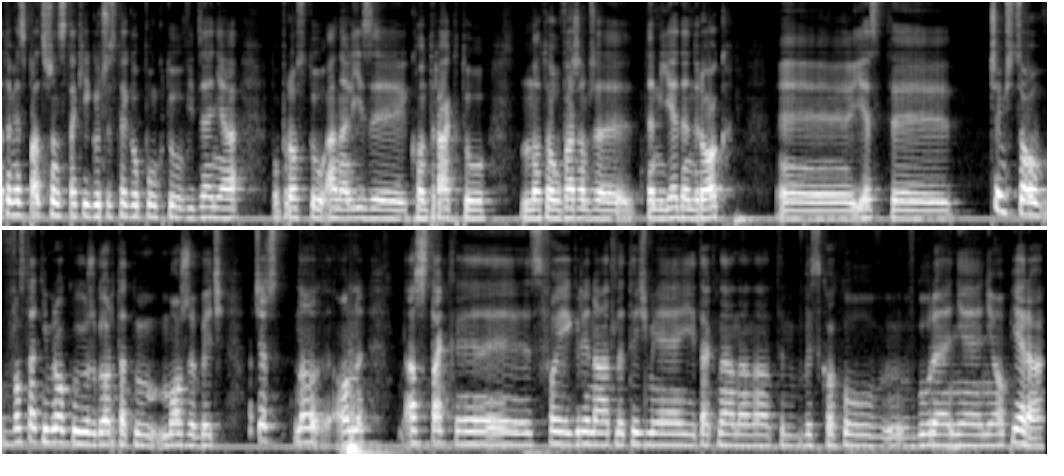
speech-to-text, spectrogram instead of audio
Natomiast patrząc z takiego czystego punktu widzenia po prostu analizy kontraktu, no to uważam, że ten jeden rok y, jest y, czymś, co w ostatnim roku już Gortat może być, chociaż no, on aż tak y, swojej gry na atletyzmie i tak na, na, na tym wyskoku w górę nie, nie opiera.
